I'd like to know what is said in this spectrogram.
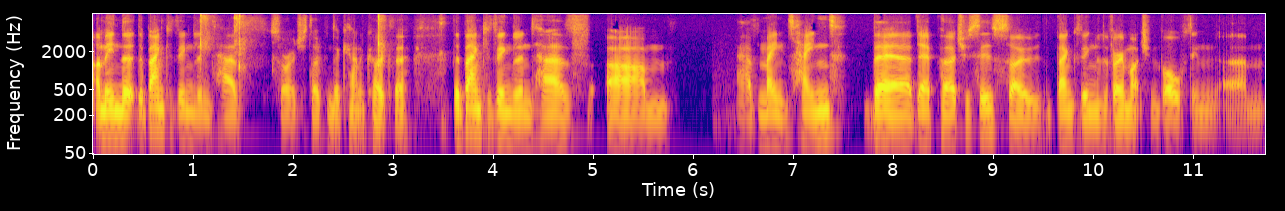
I mean the, the Bank of England have. Sorry, I just opened a can of Coke there. The Bank of England have um, have maintained their their purchases. So the Bank of England are very much involved in um,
